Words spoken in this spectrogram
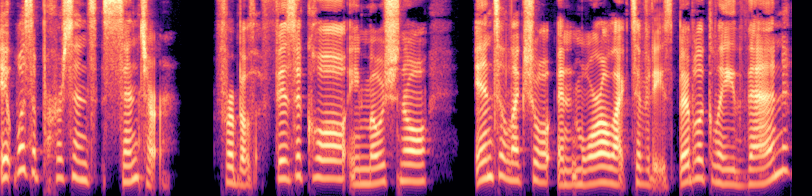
It was a person's center for both physical, emotional, intellectual, and moral activities, biblically then,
